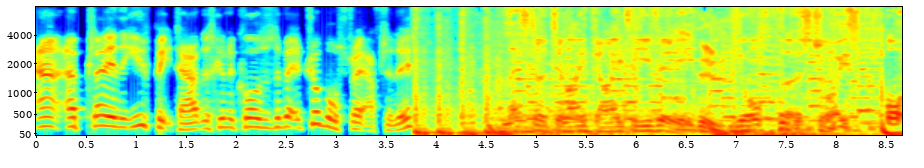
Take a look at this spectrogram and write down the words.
at a player that you've picked out that's going to cause us a bit of trouble straight after this. Leicester Till I Die TV. Your first choice for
